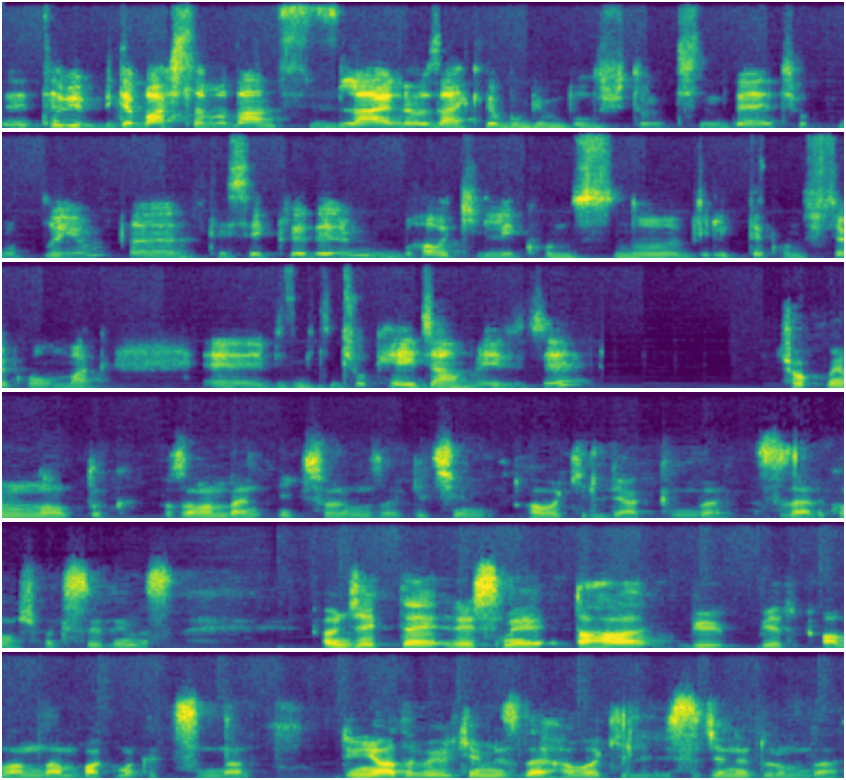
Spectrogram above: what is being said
E, tabii bir de başlamadan sizlerle özellikle bugün buluştuğum için de çok mutluyum. E, teşekkür ederim. Bu hava kirliliği konusunu birlikte konuşacak olmak e, bizim için çok heyecan verici. Çok memnun olduk. O zaman ben ilk sorumuza geçeyim. Hava kirliliği hakkında sizlerle konuşmak istediğimiz. Öncelikle resmi daha büyük bir alandan bakmak açısından dünyada ve ülkemizde hava kirliliği sizce ne durumda?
